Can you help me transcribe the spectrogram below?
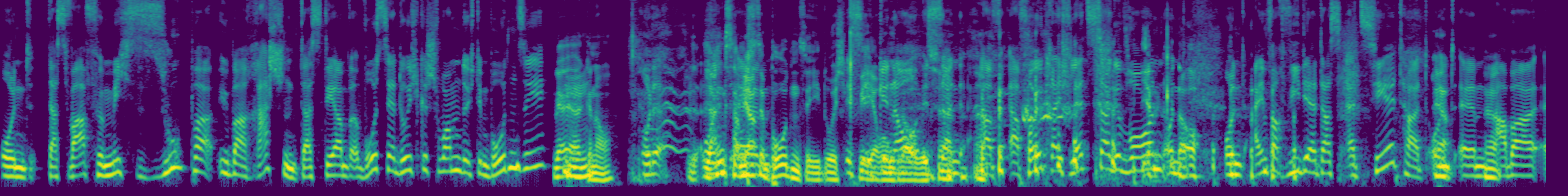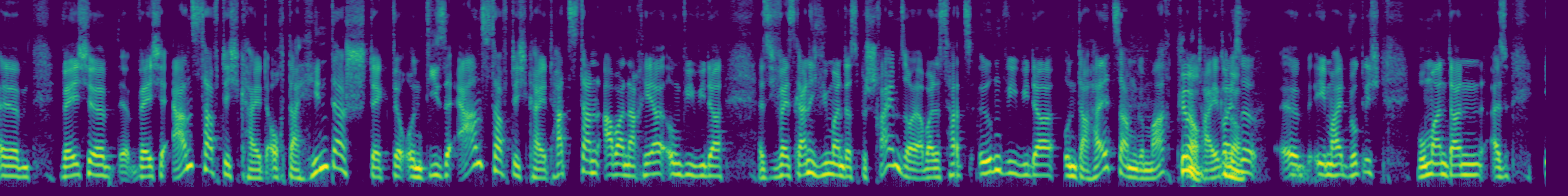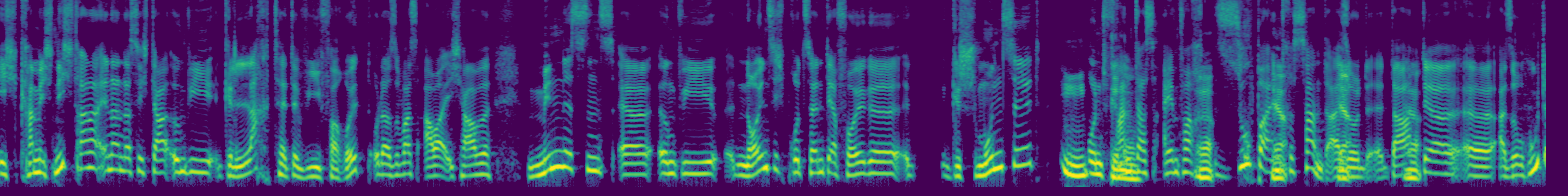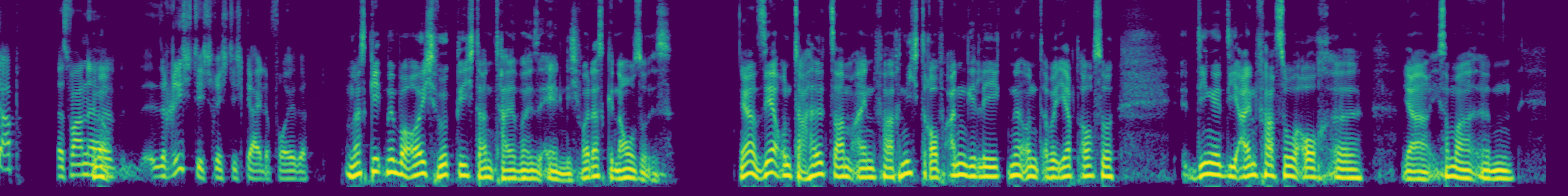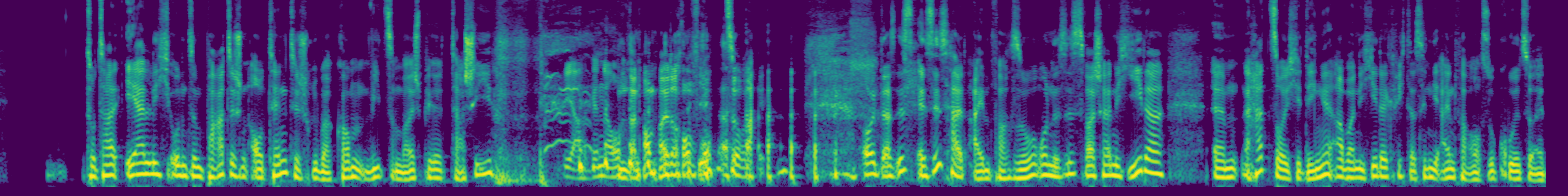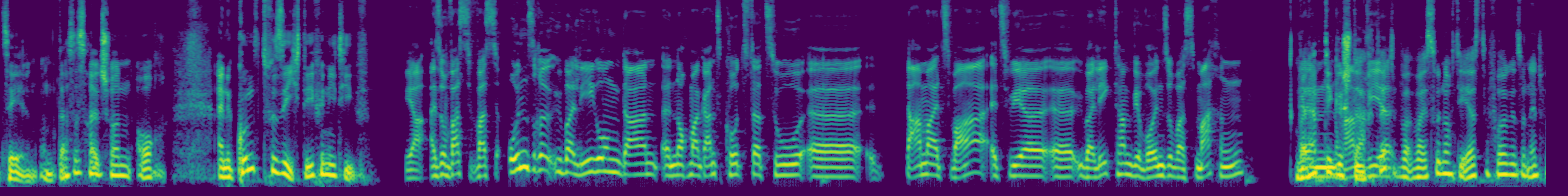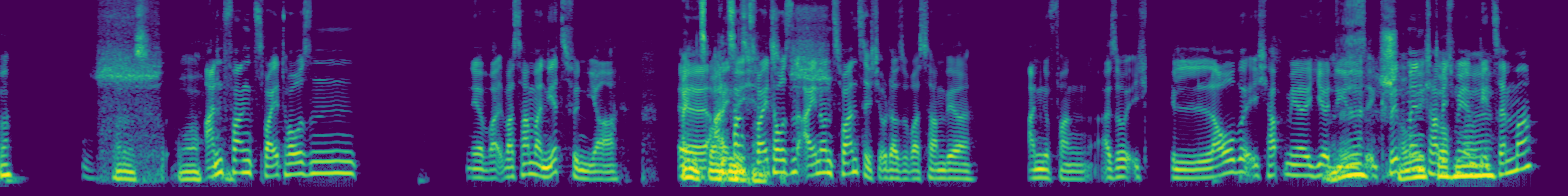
Und das war für mich super überraschend, dass der, wo ist der durchgeschwommen? Durch den Bodensee? Ja, ja, Mhm. genau. Oder Langsamste ähm, ist, Bodensee-Durchquerung, genau, ist dann er, erfolgreich letzter geworden Ja, genau. und, und einfach wie der das erzählt hat und Ja, ähm, ja. aber ähm, welche, welche Ernsthaftigkeit auch dahinter steckte und diese Ernsthaftigkeit hat es dann aber nachher irgendwie wieder, also ich weiß gar nicht, wie man das beschreiben soll, aber das hat es irgendwie wieder unterhaltsam gemacht Genau, und teilweise äh, eben halt wirklich, wo man dann, also ich kann mich nicht dran erinnern, dass ich da irgendwie gelacht hätte wie verrückt oder sowas, aber ich habe mindestens äh, irgendwie 90 Prozent der Folge geschmunzelt Mhm, und genau. fand das einfach Ja. super Ja. interessant. Also d- da habt ihr, äh, also Hut ab. Das war eine richtig, richtig geile Folge. Und das geht mir bei euch wirklich dann teilweise ähnlich, weil das genauso ist. Ja, sehr unterhaltsam einfach, nicht drauf angelegt, ne? Und aber ihr habt auch so Dinge, die einfach so auch, äh, ja, ich sag mal, ähm, total ehrlich und sympathisch und authentisch rüberkommen, wie zum Beispiel Tashi, Ja, genau. um dann auch mal drauf rumzureiten. Und das ist, es ist halt einfach so und es ist wahrscheinlich jeder ähm, hat solche Dinge, aber nicht jeder kriegt das hin, die einfach auch so cool zu erzählen. Und das ist halt schon auch eine Kunst für sich, definitiv. Ja, also was, was unsere Überlegung dann äh, nochmal ganz kurz dazu äh, damals war, als wir äh, überlegt haben, wir wollen sowas machen. Wann ähm, habt ihr haben gestartet? wir- We- weißt du noch die erste Folge so in etwa? Boah. Anfang 2000, ne, wa- was haben wir denn jetzt für ein Jahr? Äh, 21. Anfang 2021 oder sowas haben wir angefangen. Also ich glaube, ich habe mir hier Warte, dieses Equipment habe ich mir im mal. Dezember.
